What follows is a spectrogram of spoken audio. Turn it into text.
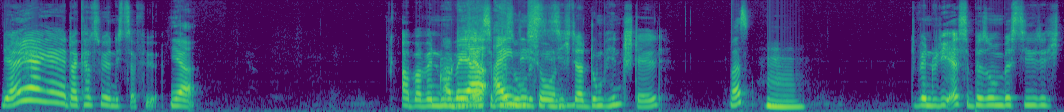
Ja, ja, ja, ja, da kannst du ja nichts dafür. Ja. Aber wenn du aber die ja, erste Person bist, schon. die sich da dumm hinstellt. Was? Hm wenn du die erste Person bist, die sich,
